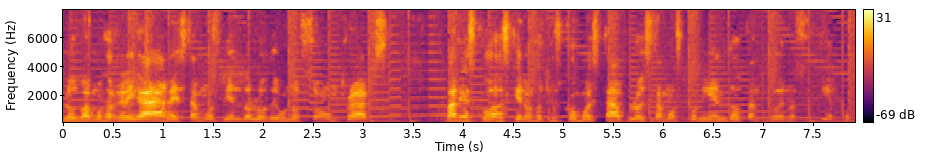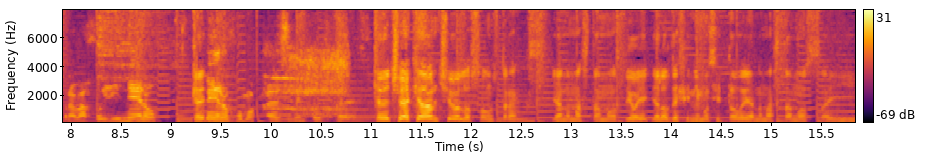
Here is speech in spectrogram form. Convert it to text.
los vamos a agregar, estamos viendo lo de unos soundtracks, varias cosas que nosotros como staff lo estamos poniendo, tanto de nuestro tiempo, trabajo y dinero, ¿Qué? pero como agradecimiento a ustedes. Que de hecho ya quedaron chidos los soundtracks. Ya nomás estamos, digo, ya los definimos y todo, ya nomás estamos ahí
